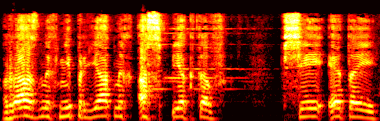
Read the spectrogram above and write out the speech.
разных неприятных аспектов всей этой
